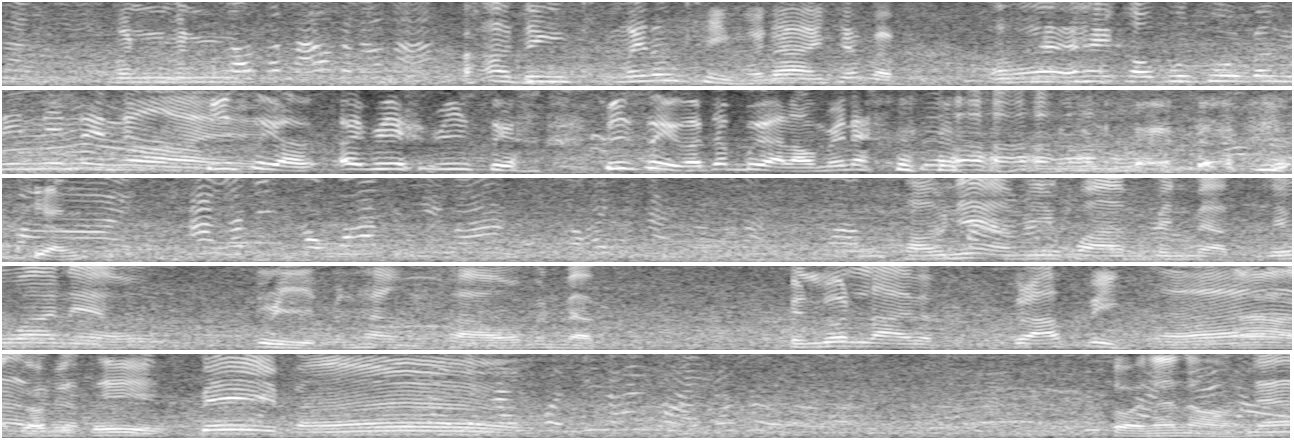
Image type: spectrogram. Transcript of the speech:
งานนี้มันมันเราชนะไปแล้วนะเอาจริงไม่ต้องขิงก็ได้แค่แบบเอาให้ให้เขาพูดพูดบ้างนิดนิดหน่อยหน่อยๆพี่เสือเอ้ยพี่พี่เสือพี่เสือเขาจะเบื่อเราไหมเนี่ยเถียง ได้อะแล้วเนี่ยเขาวาดเป็นไงบ้าง เราให้คะแนนเขาเท่าไหร่ความเขาเนี่ยมีความเป็นแบบเรียกว่าแนวสตรีทเป็นทางของเขาเป็นแบบเป็นลวดลายแบบกราฟิกอ่าอ่า graffiti เป๊บอ่า ยังไงคนที่ได้ไปก็คือ สวยแน่นอนแน่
